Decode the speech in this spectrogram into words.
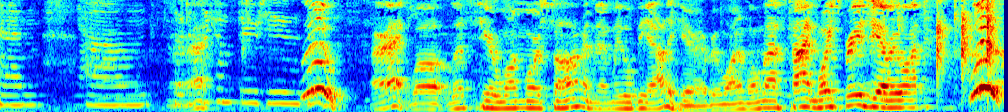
ten. Um, so All definitely right. come through to Woo! those. All right, well, let's hear one more song and then we will be out of here, everyone. One last time, moistbreezy, everyone. Woo!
